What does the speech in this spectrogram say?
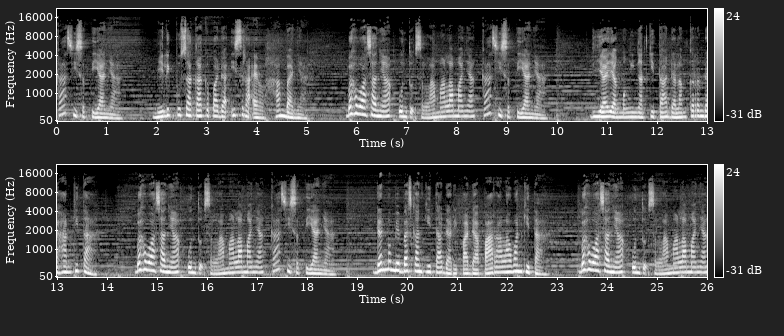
kasih setianya milik pusaka kepada Israel hambanya, bahwasanya untuk selama-lamanya kasih setianya. Dia yang mengingat kita dalam kerendahan kita, bahwasanya untuk selama-lamanya kasih setianya, dan membebaskan kita daripada para lawan kita, bahwasanya untuk selama-lamanya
